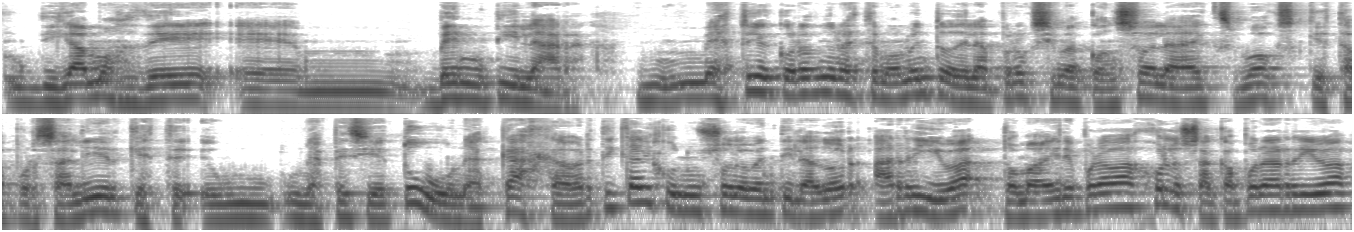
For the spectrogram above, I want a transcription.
digamos, de em, ventilar. Me estoy acordando en este momento de la próxima consola Xbox que está por salir, que es una especie de tubo, una caja vertical con un solo ventilador arriba, toma aire por abajo, lo saca por arriba,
